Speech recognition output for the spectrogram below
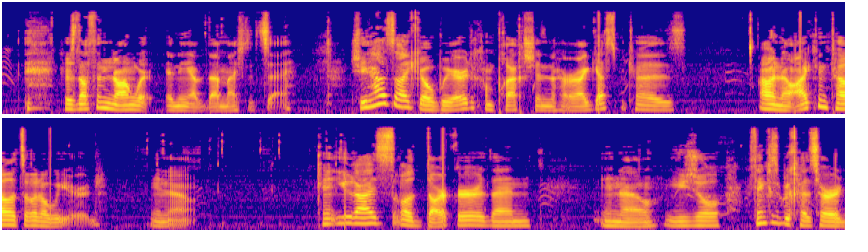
There's nothing wrong with any of them, I should say. She has like a weird complexion to her, I guess because I don't know, I can tell it's a little weird. You know. Can't you guys a little darker than you know, usual? I think it's because her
